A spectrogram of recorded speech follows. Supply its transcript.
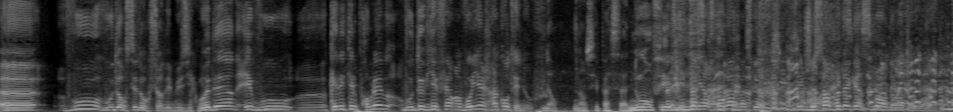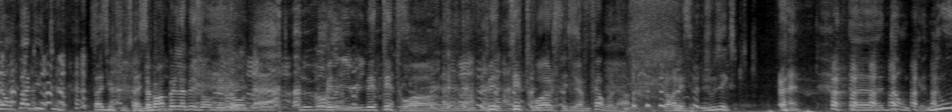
Euh, vous, vous dansez donc sur des musiques modernes et vous, euh, quel était le problème? Vous deviez faire un voyage, racontez-nous. Non, non, c'est pas ça. Nous, on fait Ne pas venir. sur ce ton-là parce que je sens un peu d'agacement dans votre voix. Non, pas du tout. Pas du tout. Ça, pas ça du me tout. rappelle la maison, mais non. Le vendredi, oui. Mais tais-toi. Mais tais-toi, Julien, ferme-la. Alors allez-y. Je vous explique. hein? Euh, donc, nous,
